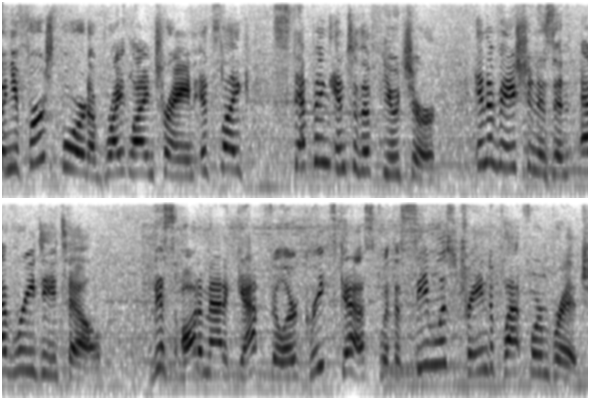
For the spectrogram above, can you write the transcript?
When you first board a Brightline train, it's like stepping into the future. Innovation is in every detail. This automatic gap filler greets guests with a seamless train to platform bridge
